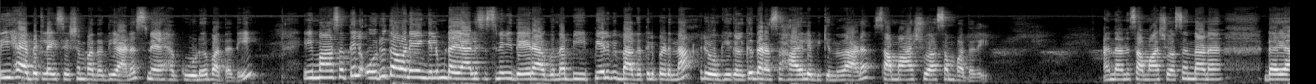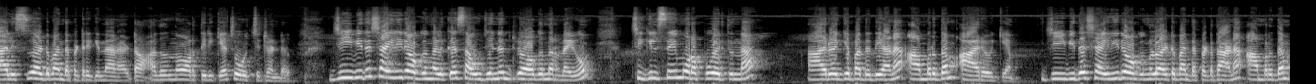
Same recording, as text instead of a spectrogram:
റീഹാബിറ്റലൈസേഷൻ പദ്ധതിയാണ് സ്നേഹക്കൂട് പദ്ധതി. ഈ മാസത്തിൽ ഒരു തവണയെങ്കിലും ഡയാലിസിസിന് വിധേയരാകുന്ന ബി പി എൽ വിഭാഗത്തിൽപ്പെടുന്ന രോഗികൾക്ക് ധനസഹായം ലഭിക്കുന്നതാണ് സമാശ്വാസം പദ്ധതി. എന്താണ് സമാശ്വാസം? എന്താണ്? ഡയാലിസിസുമായിട്ട് ബന്ധപ്പെട്ടിരിക്കുന്നതാണ് കേട്ടോ. അതൊന്ന് ഓർത്തിരിക്കുക ചോദിച്ചിട്ടുണ്ട്. ജീവിതശൈലി രോഗങ്ങൾക്ക് സൗജന്യ രോഗനിർണയവും ചികിത്സയും ഉറപ്പുവരുത്തുന്ന ആരോഗ്യ പദ്ധതിയാണ് അമൃതം ആരോഗ്യം. ജീവിതശൈലി രോഗങ്ങളുമായിട്ട് ബന്ധപ്പെട്ടതാണ് അമൃതം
